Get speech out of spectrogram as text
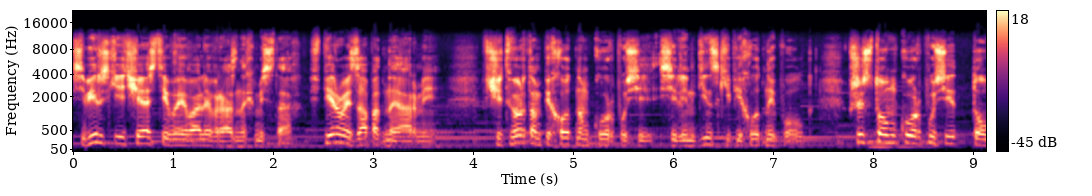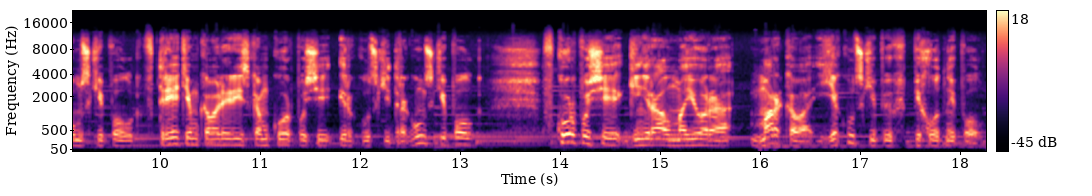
сибирские части воевали в разных местах. В первой западной армии, в четвертом пехотном корпусе Селенгинский пехотный полк, в шестом корпусе Томский полк, в третьем кавалерийском корпусе Иркутский драгунский полк, в корпусе генерал-майора Маркова Якутский пехотный полк.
